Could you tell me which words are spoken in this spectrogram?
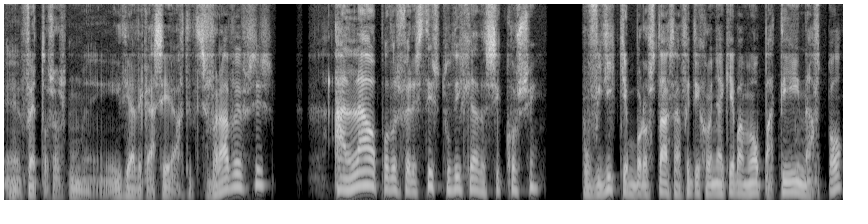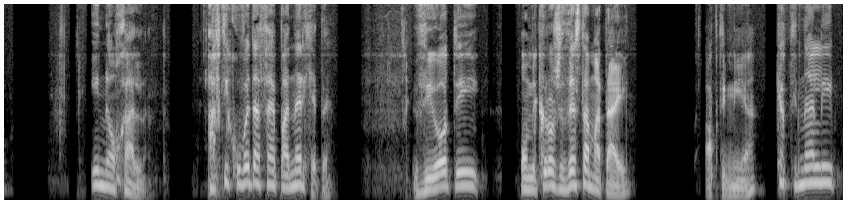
ε, φέτος, ας πούμε, η διαδικασία αυτή της βράβευσης. Αλλά ο ποδοσφαιριστής του 2020, που βγήκε μπροστά σε αυτή τη χρονιά και είπαμε, Όπα, τι είναι αυτό, είναι ο Χάλαντ. Αυτή η κουβέντα θα επανέρχεται. Διότι ο μικρός δεν σταματάει, απ' τη μία, και απ' την άλλη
